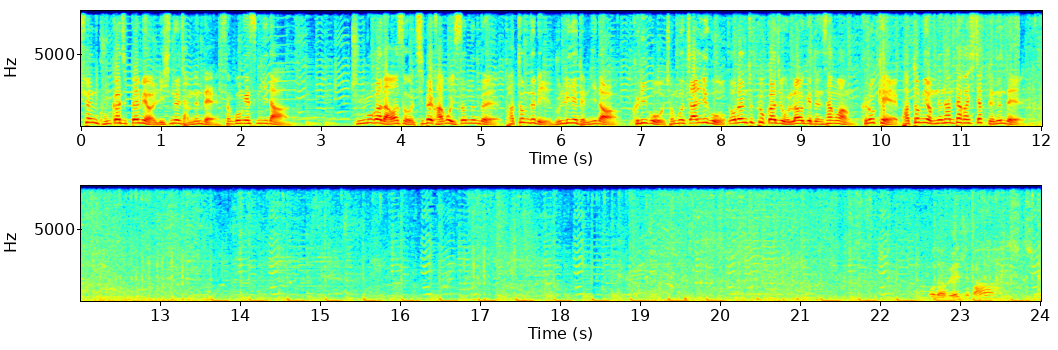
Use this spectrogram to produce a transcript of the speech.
쉔 궁까지 빼며 리신을 잡는데 성공했습니다. 중모가 나와서 집에 가고 있었는데 bottom들이 물리게 됩니다. 그리고 전부 잘리고 서렌 투표까지 올라오게 된 상황. 그렇게 bottom이 없는 한타가 시작되는데 어나 왜 죽? 아 진짜.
